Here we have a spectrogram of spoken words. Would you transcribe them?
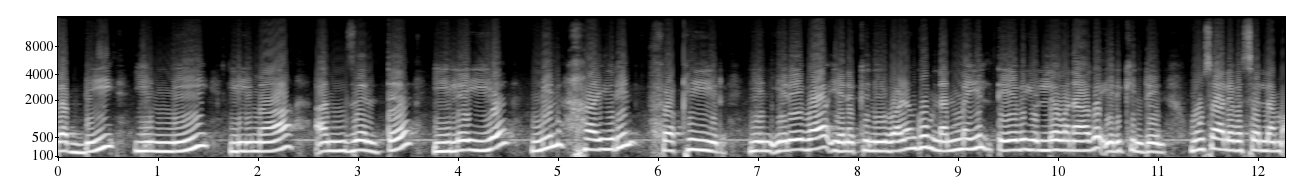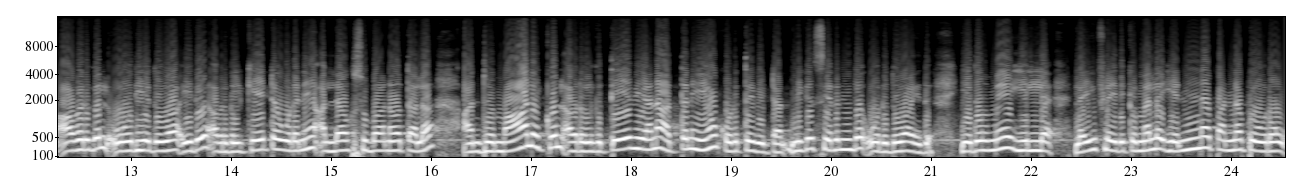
ரப்பி இன்னி லிமா அன்சல்த இளைய மின் ஹைரின் ஃபகீர். என் இறைவா எனக்கு நீ வழங்கும் நன்மையில் தேவையுள்ளவனாக இருக்கின்றேன். மூசா அலைவசல்லம் அவர்கள் ஓதிய துவா இது. அவர்கள் கேட்ட உடனே அல்லாஹ் சுபானோ தலா அன்று மாலைக்குள் அவர்களுக்கு தேவையான அத்தனையும் கொடுத்து விட்டான். மிக சிறந்த ஒரு துவா இது. எதுவுமே இல்லை. லைஃப்ல இதுக்கு மேல என்ன பண்ண போறோம்?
